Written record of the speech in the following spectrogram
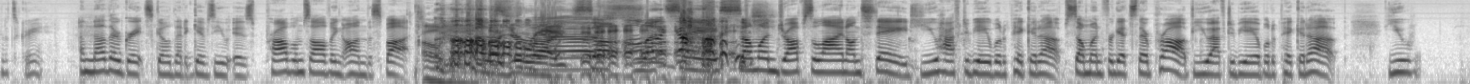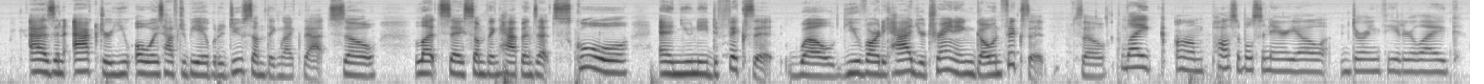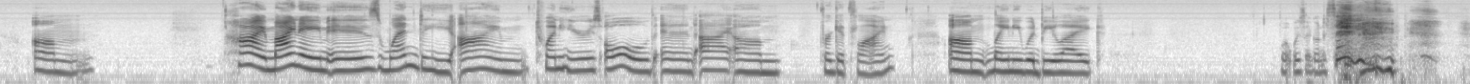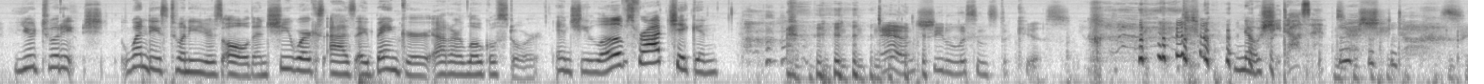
That's great. Another great skill that it gives you is problem solving on the spot. Oh yeah, oh, you're right. So oh, let's say someone drops a line on stage, you have to be able to pick it up. Someone forgets their prop, you have to be able to pick it up. You as an actor, you always have to be able to do something like that. So let's say something happens at school and you need to fix it. Well, you've already had your training, go and fix it. So Like um possible scenario during theater like um Hi, my name is Wendy. I'm 20 years old and I um forgets line. Um Lainey would be like What was I going to say? you're 20 sh- Wendy's 20 years old and she works as a banker at our local store. and she loves fried chicken. and she listens to Kiss. No, she doesn't. Yes, she does.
